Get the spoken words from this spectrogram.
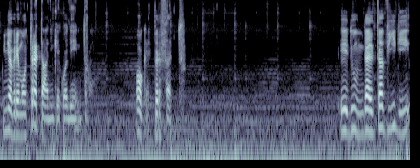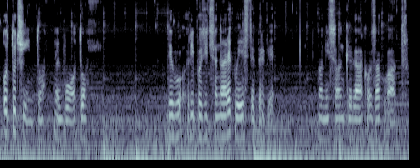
Quindi avremo tre taniche qua dentro. Ok, perfetto. ed un delta V di 800 nel vuoto devo riposizionare queste perché ha messo anche la cosa 4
